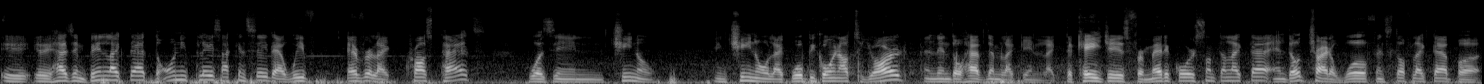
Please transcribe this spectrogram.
it, it hasn't been like that. The only place I can say that we've ever like crossed paths was in Chino. In Chino, like we'll be going out to yard, and then they'll have them like in like the cages for medical or something like that, and they'll try to wolf and stuff like that. But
